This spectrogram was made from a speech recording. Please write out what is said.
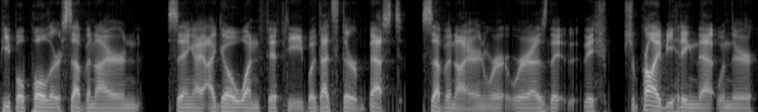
people pull their seven iron saying I, I go 150, but that's their best seven iron. whereas they they should probably be hitting that when they're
